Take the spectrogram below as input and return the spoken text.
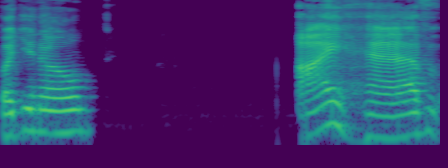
But you know, I have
